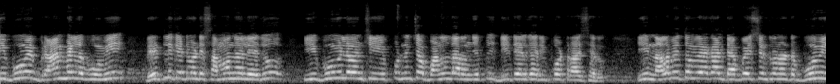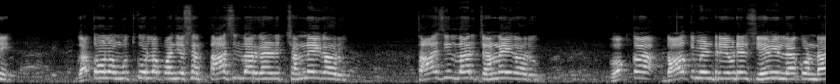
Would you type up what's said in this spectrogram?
ఈ భూమి బ్రాహ్మణుల భూమి రెడ్లకి ఎటువంటి సంబంధం లేదు. ఈ భూమిలో నుంచి ఇప్పటి నుంచో బండలదారని అని చెప్పి డీటెయిల్గా రిపోర్ట్ రాశారు. ఈ నలభై తొమ్మిది రకాల డెబ్బై సెంట్లు ఉన్న భూమి గతంలో ముత్తుకూరులో పనిచేసిన తహసీల్దార్ గారు చెన్నై గారు. తహసీల్దార్ చెన్నై గారు. ఒక్క డాక్యుమెంటరీ ఎవిడెన్స్ ఏమీ లేకుండా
